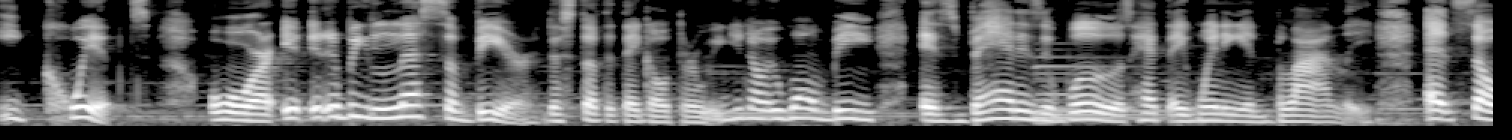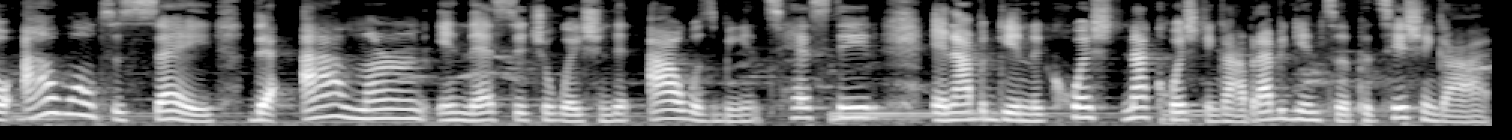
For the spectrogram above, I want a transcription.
equipped or it, it'll be less severe the stuff that they go through. You know it won't be as bad as it was had they went in blindly. And so i want to say that i learned in that situation that i was being tested and i began to question not question god but i began to petition god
